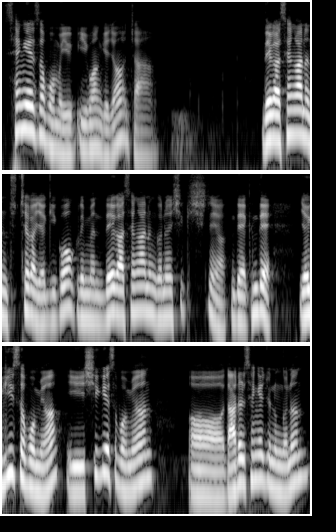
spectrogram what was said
생에서 보면 이, 이 관계죠. 자, 내가 생하는 주체가 여기고 그러면 내가 생하는 거는 식신이에요. 근데 근데 여기서 보면 이 시기에서 보면 어 나를 생해 주는 거는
